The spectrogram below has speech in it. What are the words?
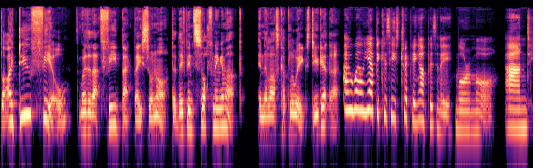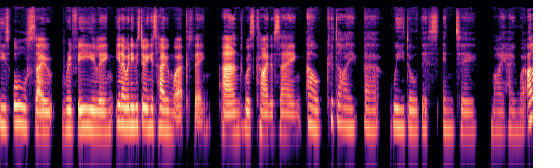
But I do feel, whether that's feedback based or not, that they've been softening him up in the last couple of weeks. Do you get that? Oh, well, yeah, because he's tripping up, isn't he? More and more. And he's also revealing, you know, when he was doing his homework thing and was kind of saying, Oh, could I uh, wheedle this into my homework? I,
